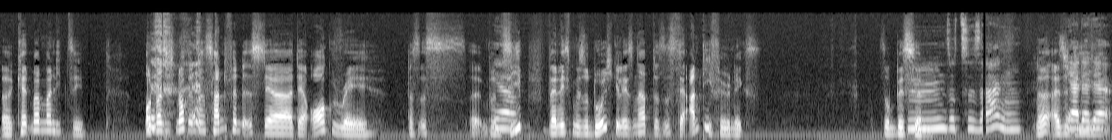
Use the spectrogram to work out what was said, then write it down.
Äh, kennt man, man liebt sie. Und was ich noch interessant finde, ist der, der Auguray. Das ist äh, im Ja. Prinzip, wenn ich es mir so durchgelesen habe, das ist der Anti-Phönix. So ein bisschen. Hm, sozusagen. Ne? Also Ja, die, der, der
